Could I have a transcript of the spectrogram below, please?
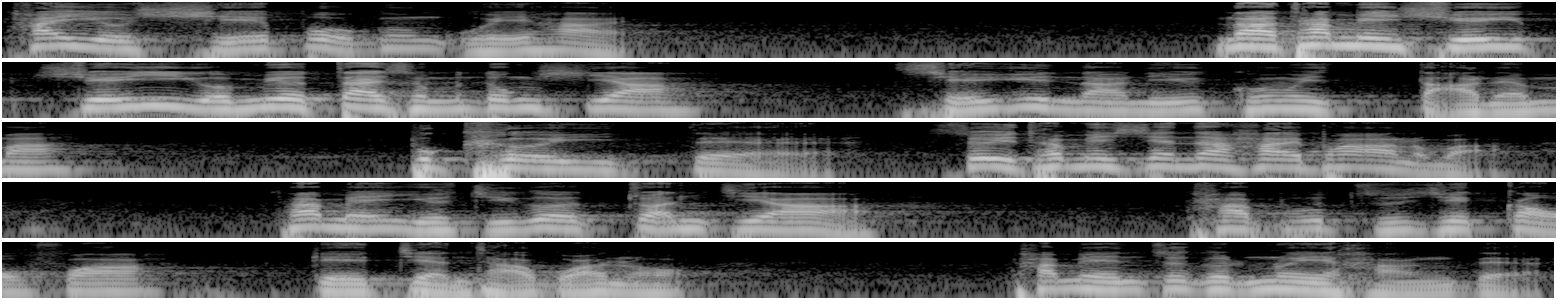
它有胁迫跟危害。那他们学学艺有没有带什么东西啊？学运呐，你可以打人吗？不可以的。所以他们现在害怕了吧？他们有几个专家，他不直接告发给检察官哦。他们这个内行的，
